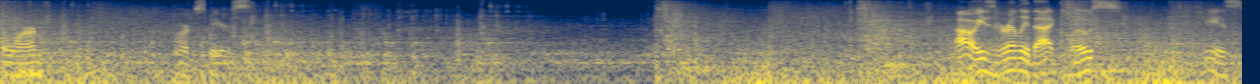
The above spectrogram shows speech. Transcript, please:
The worm. Spears. Oh, he's really that close? Jeez.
